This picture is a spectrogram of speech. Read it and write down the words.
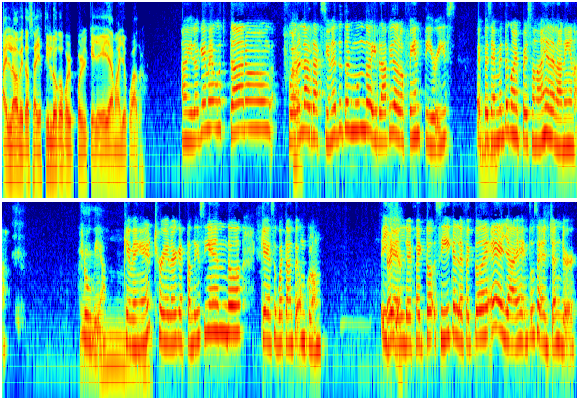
I love it. O sea, yo estoy loco por, por el que llegue ya a mayo 4. A mí lo que me gustaron fueron ah. las reacciones de todo el mundo y rápido los fan theories, especialmente con el personaje de la nena rubia, mm. que ven en el trailer que están diciendo que supuestamente es un clon. Y que el defecto, sí, que el defecto de ella es entonces el gender.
